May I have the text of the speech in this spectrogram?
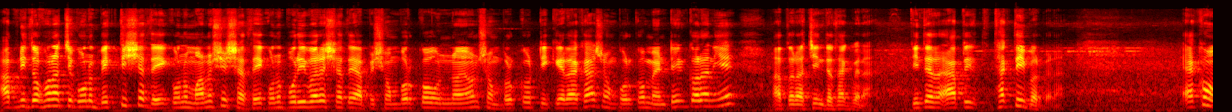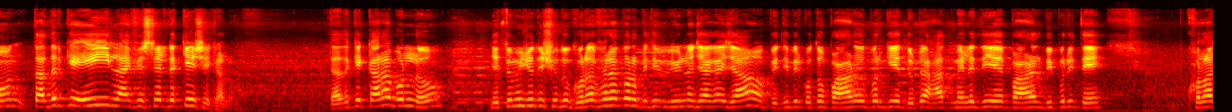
আপনি তখন হচ্ছে কোনো ব্যক্তির সাথে, কোনো মানুষের সাথে, কোনো পরিবারের সাথে আপনি সম্পর্ক, উন্নয়ন, সম্পর্ক টিকে রাখা, সম্পর্ক মেনটেন করা নিয়ে আপনারা চিন্তা থাকবে না। চিন্তা আপনি থাকতেই পারবে না। এখন তাদেরকে এই লাইফস্টাইলটা কে শেখালো? তাদেরকে কারা বলল যে, তুমি যদি শুধু ঘোরাফেরা করো, পৃথিবীর বিভিন্ন জায়গায় যাও, পৃথিবীর কত পাহাড়ের উপর গিয়ে দুটো হাত মেলে দিয়ে পাহাড়ের বিপরীতে খোলা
